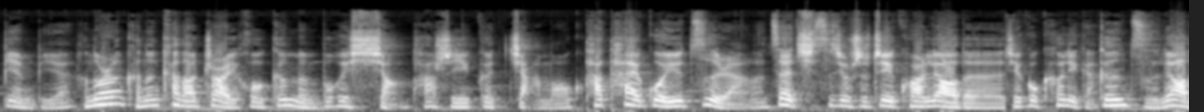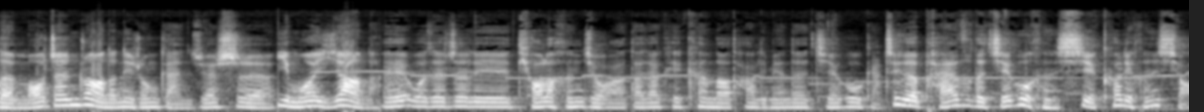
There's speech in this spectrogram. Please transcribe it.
辨别。很多人可能看到这儿以后，根本不会想它是一个假毛孔，它太过于自然了。再其次就是这块料的结构颗粒感，跟籽料的毛毡状的那种感觉是一模一样的。哎，我在这里调了很久啊，大家可以看到它里面的结构感，这个牌子的结构很细，颗粒很小，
